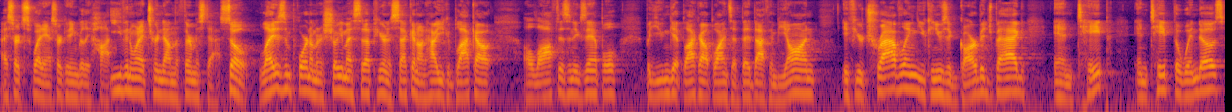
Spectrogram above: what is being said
I start sweating. I start getting really hot, even when I turn down the thermostat. So light is important. I'm gonna show you my setup here in a second on how you can black out a loft as an example, but you can get blackout blinds at Bed Bath and Beyond. If you're traveling, you can use a garbage bag and tape and tape the windows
